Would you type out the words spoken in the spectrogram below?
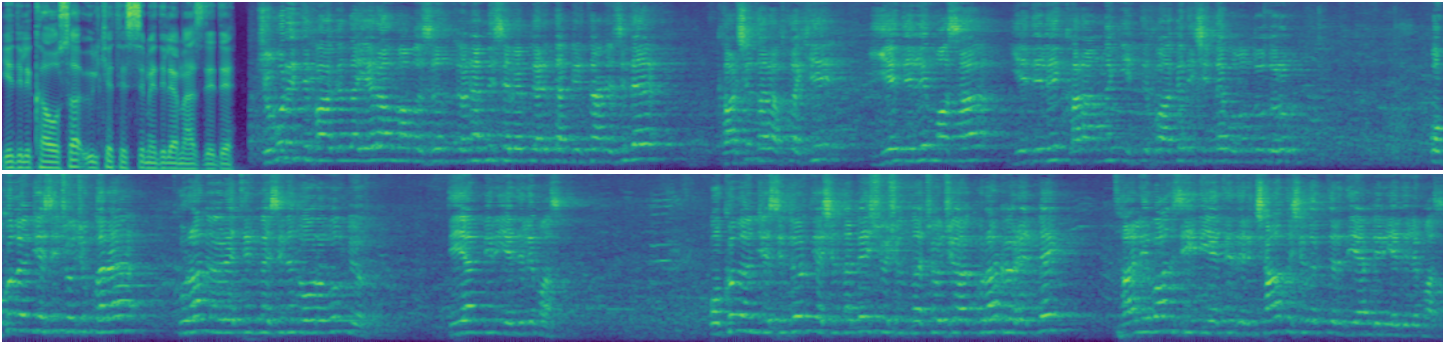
Yedili kaosa ülke teslim edilemez dedi. Cumhur İttifakı'nda yer almamızın önemli sebeplerinden bir tanesi de karşı taraftaki yedili masa, yedili karanlık ittifakın içinde bulunduğu durum. Okul öncesi çocuklara Kur'an öğretilmesini doğru bulmuyor diyen bir yedili masa. Okul öncesi 4 yaşında 5 yaşında çocuğa Kur'an öğretmek Taliban zihniyetidir, çağ dışılıktır diyen bir yedili masa.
